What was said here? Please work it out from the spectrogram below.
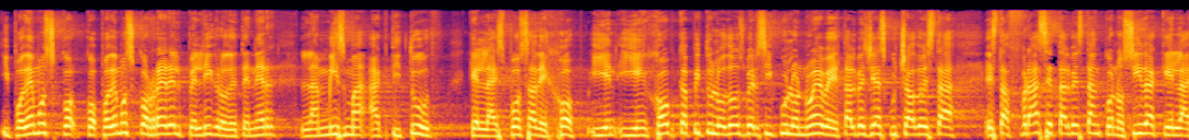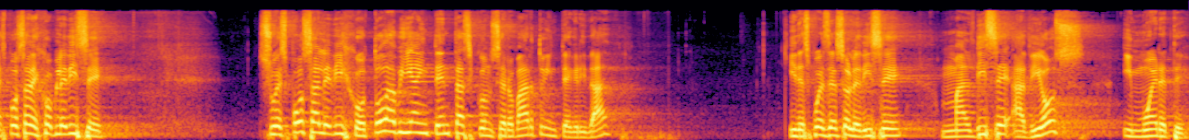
Y podemos, podemos correr el peligro de tener la misma actitud que la esposa de Job. Y en, Job capítulo 2, versículo 9, tal vez ya ha escuchado esta, esta frase tal vez tan conocida que la esposa de Job le dice, su esposa le dijo, ¿todavía intentas conservar tu integridad? Y después de eso le dice, maldice a Dios y muérete.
